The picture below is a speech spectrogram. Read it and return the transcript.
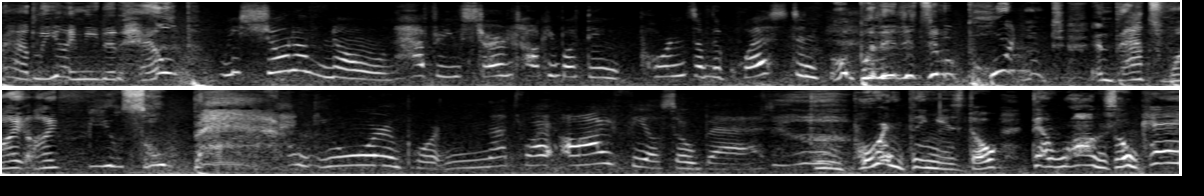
badly I needed help. We should have known after you started talking about the importance of the quest and. Oh, but it is important, and that's why I feel so bad. And you're important, and that's why I feel so bad. The important thing is, though, that Rog's okay.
